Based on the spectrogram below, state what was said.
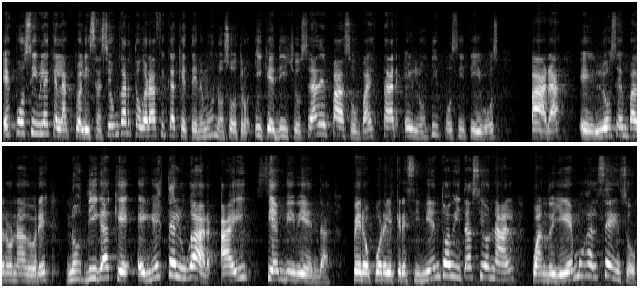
es posible que la actualización cartográfica que tenemos nosotros y que dicho sea de paso va a estar en los dispositivos para eh, los empadronadores, nos diga que en este lugar hay 100 viviendas, pero por el crecimiento habitacional, cuando lleguemos al censo,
